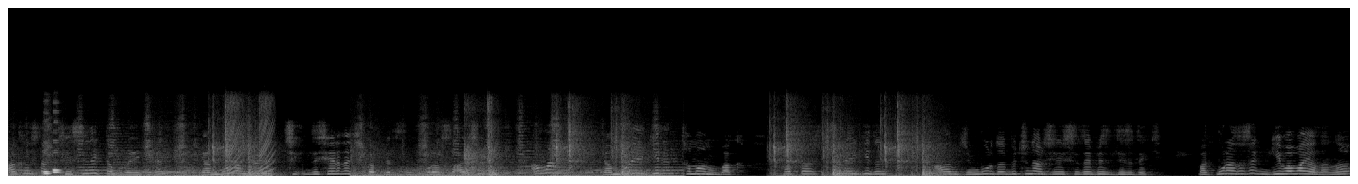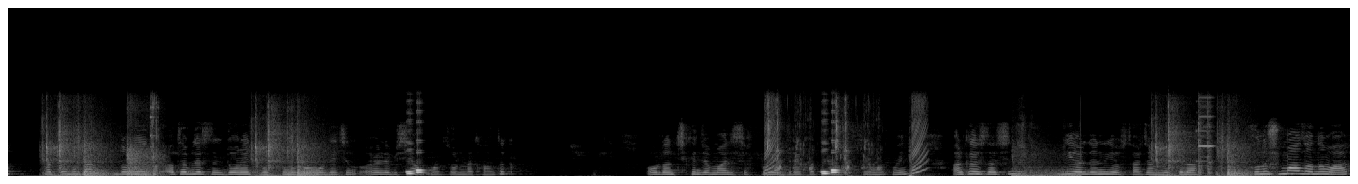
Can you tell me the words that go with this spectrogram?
Arkadaşlar kesinlikle buraya girin. Yani buradan böyle çı- dışarı da çıkabilirsiniz. Burası açık. Ama yani buraya girin tamam mı bak. Hatta şuraya gidin. Abicim burada bütün her şeyi size biz dizdik. Bak burası giveaway alanı. Hatta buradan donate atabilirsiniz. Donate box'umuz olmadığı için öyle bir şey yapmak zorunda kaldık. Oradan çıkınca maalesef buraya direkt atıyoruz. Bakmayın. Arkadaşlar şimdi diğerlerini göstereceğim. Mesela konuşma alanı var.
